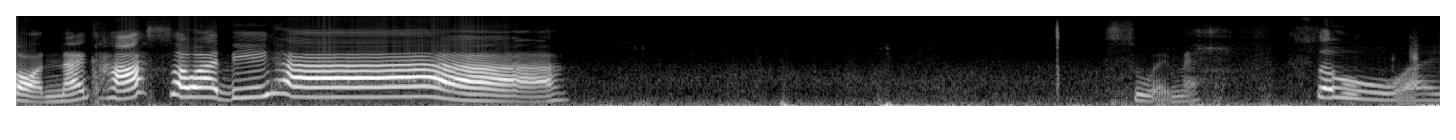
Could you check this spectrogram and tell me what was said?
ก่อนนะคะ สวัสดีค่ะ สวยไหม สวย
